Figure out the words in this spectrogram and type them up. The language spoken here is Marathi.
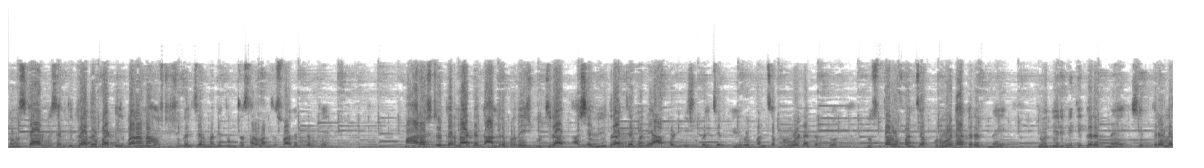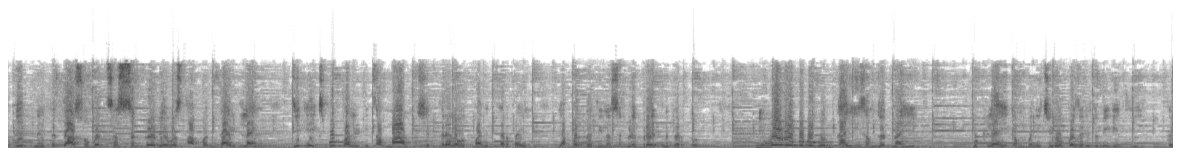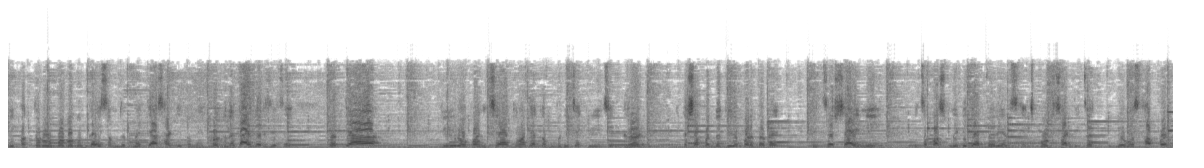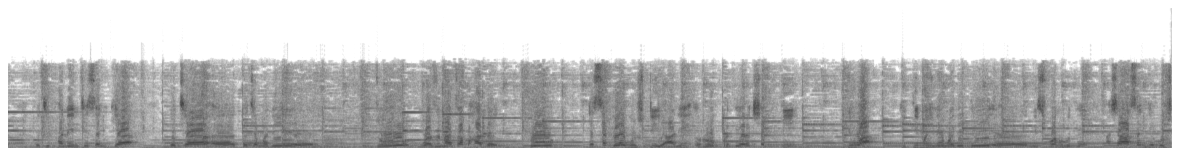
नमस्कार मी Sandeep Jadhav Patil banana house tissue कल्चरमध्ये तुमचं सर्वांचं स्वागत करतोय. महाराष्ट्र कर्नाटक आंध्र प्रदेश गुजरात अशा विविध राज्यामध्ये आपण टिश्यू कल्चर किंवा रोपांचा पुरवठा करतो. नुसता रोपांचा पुरवठा करत नाही किंवा निर्मिती करत नाही शेतकऱ्याला देत नाही तर त्यासोबतचं सगळं व्यवस्थापन गाईडलाईन जे की एक्सपोर्ट क्वालिटीचा माल शेतकऱ्याला उत्पादित करता येईल या पद्धतीनं सगळे प्रयत्न करतो. निव्वळ रोपं बघून काहीही समजत नाही. कुठल्याही कंपनीची रोपं जरी तुम्ही घेतली तरी फक्त रोपं बघून काही समजत नाही. त्यासाठी तुम्ही बघणं काय गरजेचं आहे? तर त्या किळी रोपांच्या किंवा त्या कंपनीच्या किळीचे घड कशा पद्धतीने पडतात आहे? त्याचं शायनिंग त्याचं कॉस्मेटिक अपिअरन्स एक्सपोर्टसाठीचं व्यवस्थापन त्याची फण्यांची संख्या त्याच्या त्याच्यामध्ये जो वजनाचा भाग आहे तो या सगळ्या गोष्टी आणि रोग प्रतिकारक शक्ती किंवा किती महिन्यामध्ये ते अं, निस्वन होते अशा असंख्य गोष्टी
